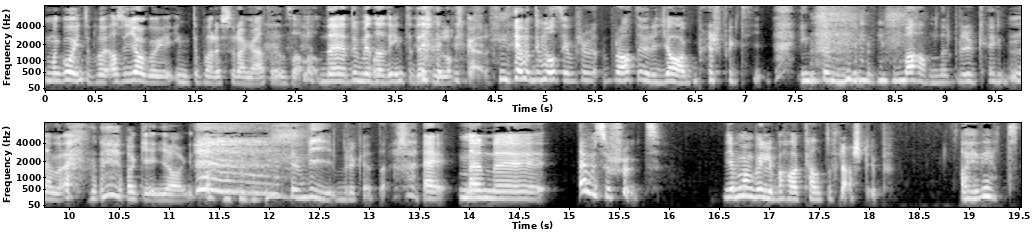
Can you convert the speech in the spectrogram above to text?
Man går inte på, alltså jag går ju inte på en restaurang och äter en sallad. Nej, du menar... Och det är inte det som lockar. Nej men du måste ju pr- prata ur jag-perspektiv. Inte man brukar inte. Nej men okej, jag då. Vi brukar inte. Nej, men, eh, nej, men så sjukt. Ja, man vill ju bara ha kallt och fräscht typ. Ja, jag vet.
